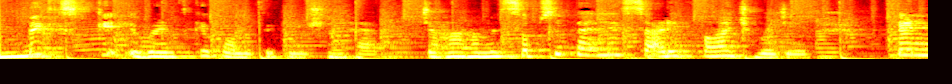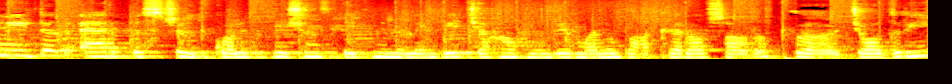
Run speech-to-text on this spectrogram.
मिक्स के इवेंट्स के क्वालिफिकेशन है, जहाँ हमें सबसे पहले साढ़े पाँच बजे 10 मीटर एयर पिस्टल क्वालिफिकेशन देखने मिलेंगे जहाँ होंगे मनु भाकर और सौरभ चौधरी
